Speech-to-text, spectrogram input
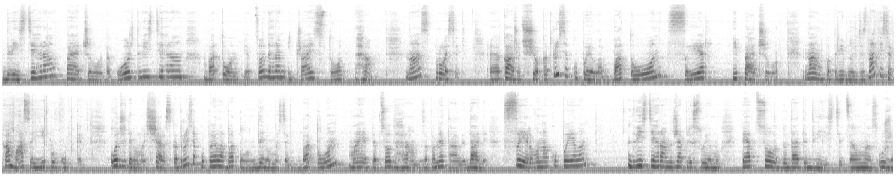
200 грам, печиво також 200 грам, батон 500 грам і чай 100 грам. Нас просять, кажуть, що Катруся купила батон, сир і печиво. Нам потрібно дізнатися, яка маса її покупки. Отже, дивимося, ще раз, Катруся купила батон. Дивимося, батон має 500 грам. Запам'ятали. Далі сир вона купила. 200 грам вже плюсуємо 500 додати 200, це у нас вже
